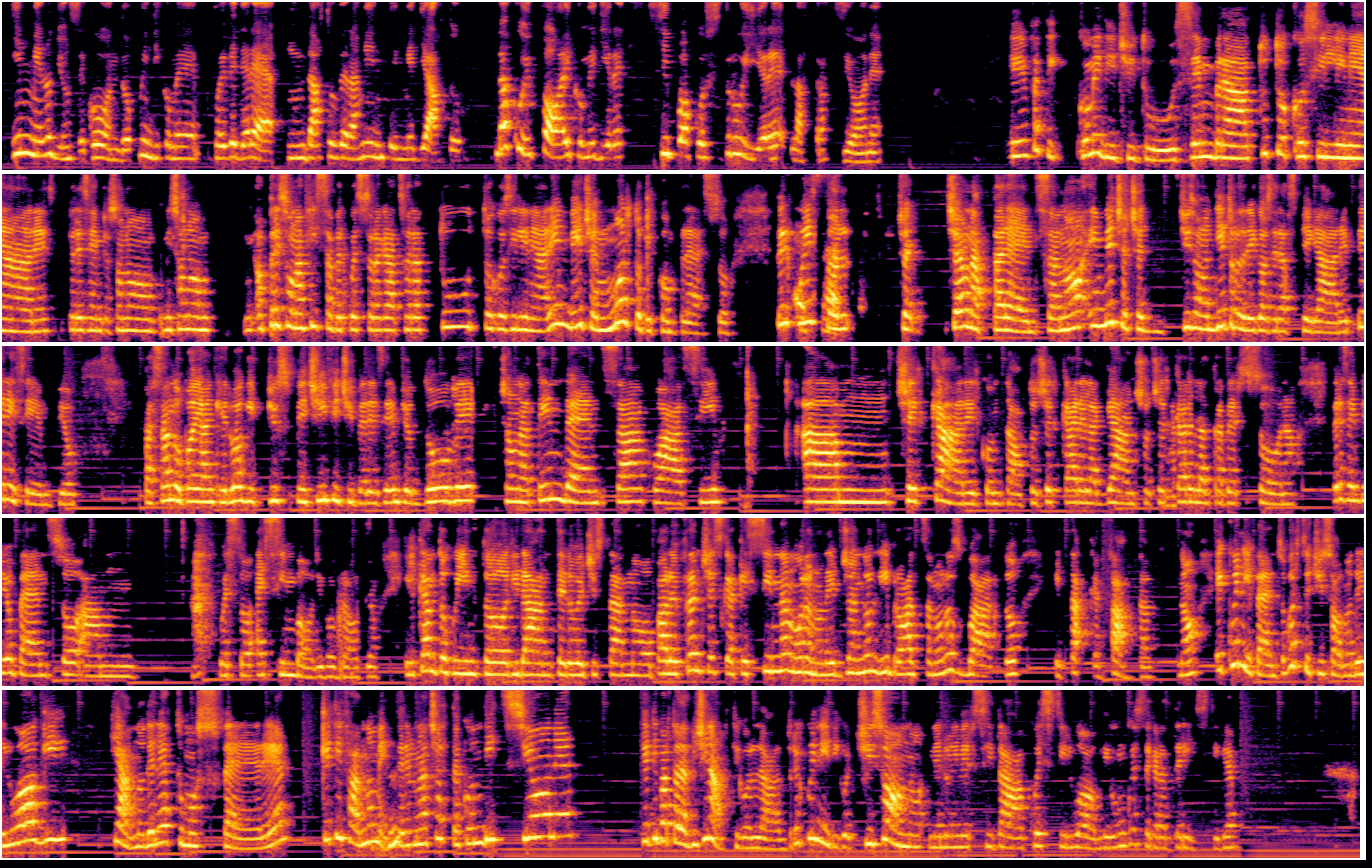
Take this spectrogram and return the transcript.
in meno di un secondo, quindi come puoi vedere è un dato veramente immediato, da cui poi, come dire, si può costruire l'attrazione. E infatti, come dici tu, sembra tutto così lineare. Per esempio, sono, sono, ho preso una fissa per questo ragazzo, era tutto così lineare, invece è molto più complesso. Per eh, questo certo. cioè, c'è un'apparenza, no? E invece ci sono dietro delle cose da spiegare. Per esempio, passando poi anche ai luoghi più specifici, per esempio, dove c'è una tendenza quasi a um, cercare il contatto, cercare l'aggancio, cercare l'altra persona. Per esempio, io penso a. Questo è simbolico proprio. Il canto quinto di Dante, dove ci stanno Paolo e Francesca che si innamorano leggendo un libro, alzano lo sguardo e tac, è fatta, no? E quindi penso, forse ci sono dei luoghi che hanno delle atmosfere che ti fanno mm-hmm. mettere in una certa condizione che ti porta ad avvicinarti con l'altro. E quindi dico, ci sono nell'università questi luoghi con queste caratteristiche?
